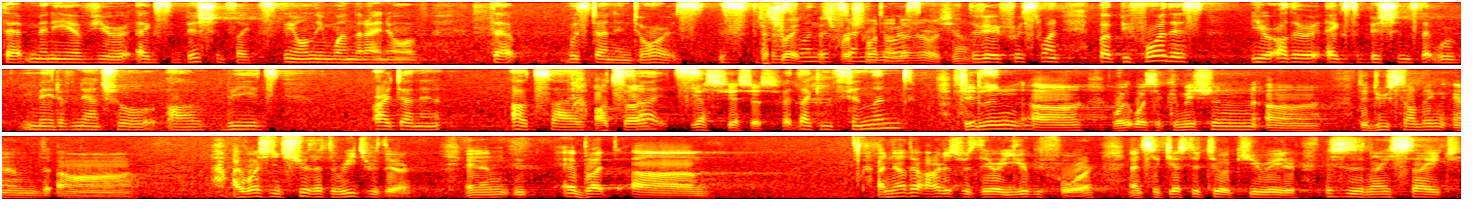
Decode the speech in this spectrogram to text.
that many of your exhibitions, like it's the only one that I know of that was done indoors. Is this the that's first right. one that's, done one indoors? indoors yeah. The very first one. But before this, your other exhibitions that were made of natural uh, reeds are done in outside, outside? sites. Yes, yes, yes. But like in Finland? Finland uh, was a commission uh, to do something, and uh, I wasn't sure that the reeds were there. And but. Um, Another artist was there a year before and suggested to a curator, this is a nice site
